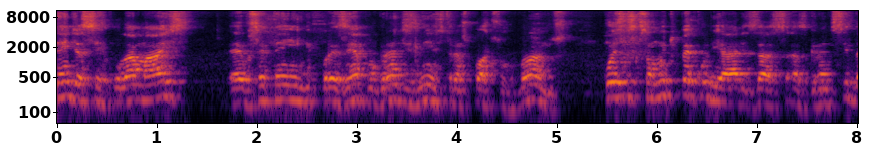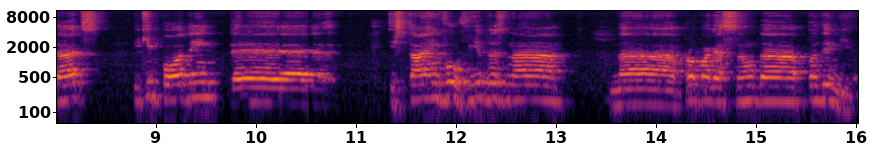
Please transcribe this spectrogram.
tende a circular mais. É, você tem, por exemplo, grandes linhas de transportes urbanos, coisas que são muito peculiares às, às grandes cidades e que podem é, estar envolvidas na, na propagação da pandemia.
